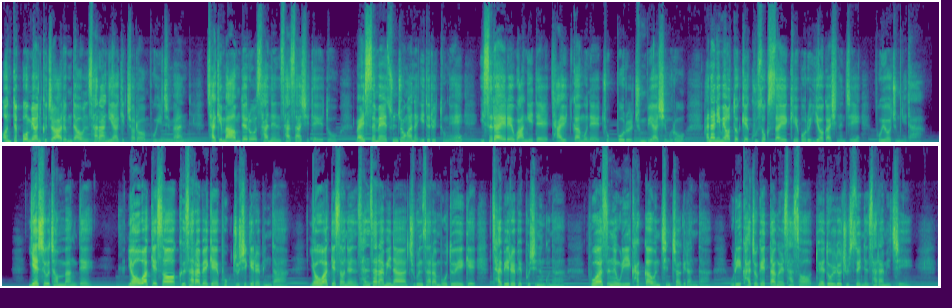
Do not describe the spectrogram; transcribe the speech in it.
언뜻 보면 그저 아름다운 사랑 이야기처럼 보이지만 자기 마음대로 사는 사사 시대에도 말씀에 순종하는 이들을 통해 이스라엘의 왕이 될 다윗 가문의 족보를 준비하심으로 하나님이 어떻게 구속사의 계보를 이어가시는지 보여줍니다. 예수 전망대 여호와께서 그 사람에게 복 주시기를 빈다. 여호와께서는 산 사람이나 죽은 사람 모두에게 자비를 베푸시는구나. 보아스는 우리 가까운 친척이란다. 우리 가족의 땅을 사서 되돌려 줄 수 있는 사람이지.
